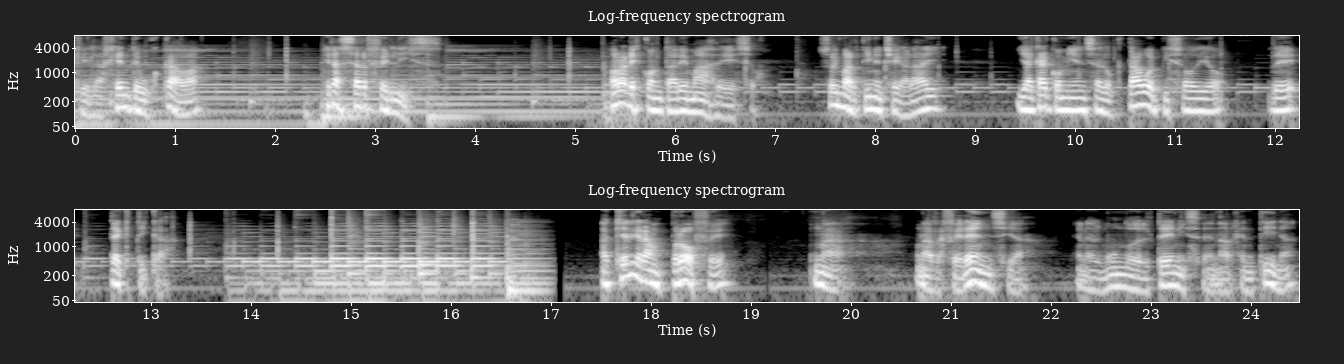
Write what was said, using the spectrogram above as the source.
que la gente buscaba era ser feliz. Ahora les contaré más de eso. Soy Martín Echegaray y acá comienza el octavo episodio de Aquel gran profe, una, una referencia en el mundo del tenis en Argentina,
